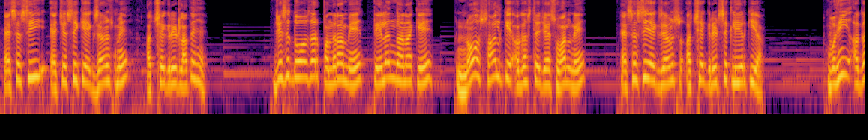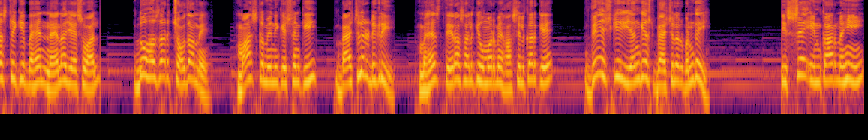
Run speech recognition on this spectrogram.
एसएससी एचएससी के एग्ज़ाम्स में अच्छे ग्रेड लाते हैं। जैसे 2015 में तेलंगाना के 9 साल के अगस्त्य जायसवाल ने एसएससी एग्ज़ाम्स अच्छे ग्रेड से क्लियर किया। वहीं अगस्त्य की बहन नैना जायसवाल 2014 में मास कम्युनिकेशन की बैचलर डिग्री महज 13 साल की उम्र में हासिल करके देश की यंगेस्ट बैचलर बन गई। इससे इनकार नहीं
